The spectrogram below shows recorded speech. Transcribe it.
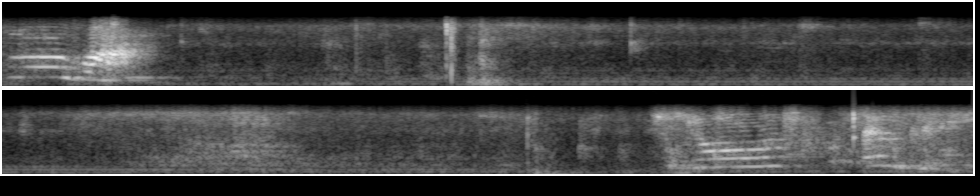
Floor one. Doors opening.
